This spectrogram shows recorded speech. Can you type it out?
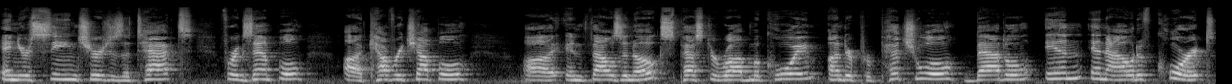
and you're seeing churches attacked. For example, uh, Calvary Chapel uh, in Thousand Oaks, Pastor Rob McCoy under perpetual battle in and out of court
